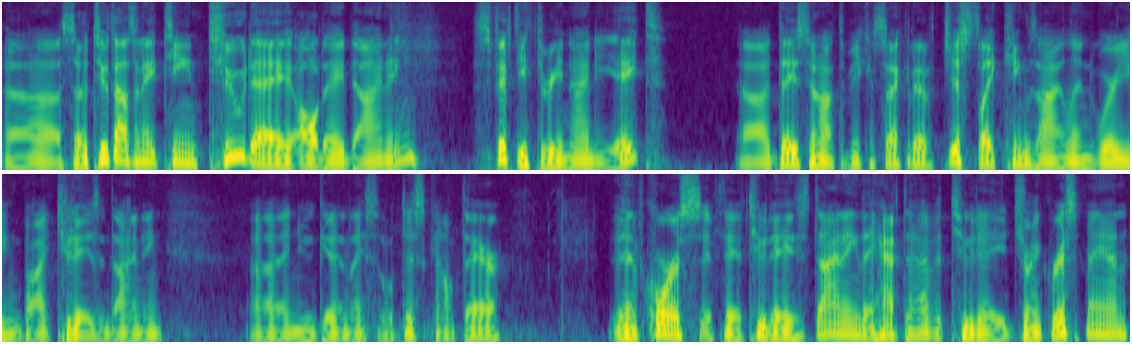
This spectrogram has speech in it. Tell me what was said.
Uh, so 2018 two day all day dining is 53.98. Uh, days don't have to be consecutive, just like Kings Island, where you can buy two days of dining, uh, and you get a nice little discount there. Then, of course, if they have two days dining, they have to have a two day drink wristband,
